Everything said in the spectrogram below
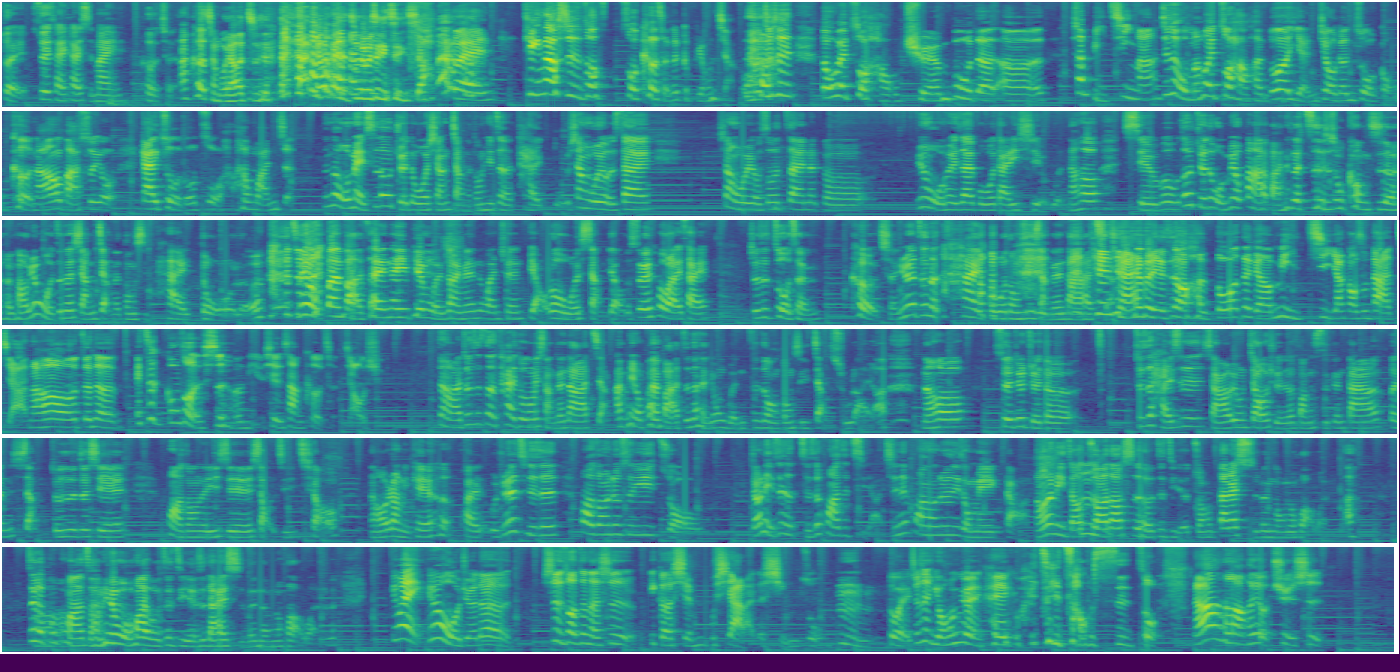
对，所以才开始卖课程啊，课程我要知，要开始植入性行销。对，听到狮子座做课程那个不用讲，我们就是都会做好全部的呃，像笔记吗？就是我们会做好很多的研究跟做功课，然后把所有该做的都做好，很完整。真的，我每次都觉得我想讲的东西真的太多。像我有在，像我有时候在那个，因为我会在波波代理写文，然后写文我都觉得我没有办法把那个字数控制的很好，因为我真的想讲的东西太多了，没有办法在那一篇文章里面完全表露我想要的，所以后来才就是做成课程，因为真的太多东西想跟大家讲 听。起来 Evan 也是有很多那个秘籍要告诉大家，然后真的，哎，这个工作很适合你线上课程教学。对啊，就是真的太多东西想跟大家讲啊，没有办法真的很用文字这种东西讲出来啊。然后所以就觉得，就是还是想要用教学的方式跟大家分享，就是这些化妆的一些小技巧，然后让你可以很快。我觉得其实化妆就是一种，只要你是只是画自己啊，其实化妆就是一种美感。然后你只要抓到适合自己的妆，大概十分钟就画完了啦。这个不夸张，因为我画我自己也是大概十分钟就画完了。因为因为我觉得狮子座真的是一个闲不下来的星座，嗯，对，就是永远可以为自己找事做。然后很好很有趣是，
